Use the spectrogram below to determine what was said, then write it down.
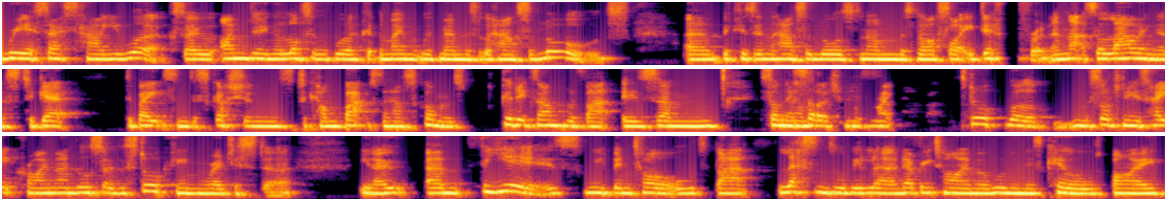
reassess how you work. So I'm doing a lot of work at the moment with members of the House of Lords um, because in the House of Lords the numbers are slightly different, and that's allowing us to get debates and discussions to come back to the House of Commons. Good example of that is um, something I'm working on right now. Stalk, well, misogyny is hate crime and also the stalking register. You know, um, for years we've been told that lessons will be learned every time a woman is killed by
